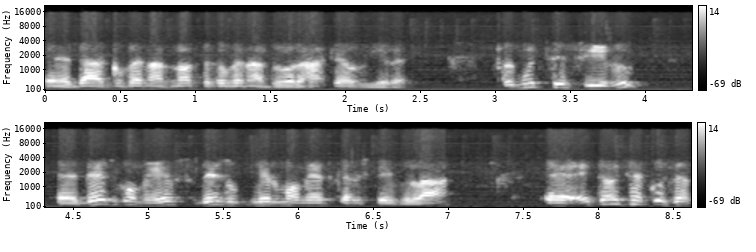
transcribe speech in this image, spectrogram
é, da governadora, nossa governadora Raquel Vira, foi muito sensível é, desde o começo, desde o primeiro momento que ela esteve lá. então esse recurso já,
